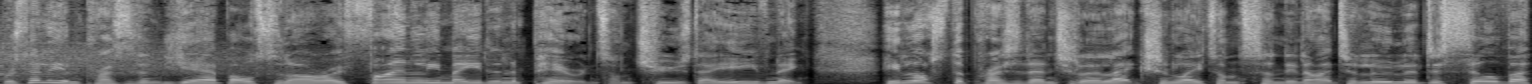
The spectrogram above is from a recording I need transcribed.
Brazilian President Jair Bolsonaro finally made an appearance on Tuesday evening. He lost the presidential election late on Sunday night to Lula da Silva,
